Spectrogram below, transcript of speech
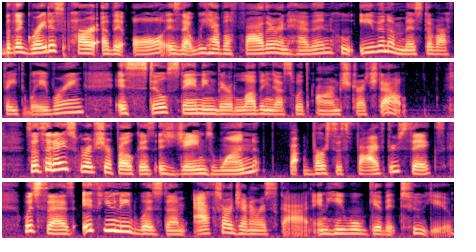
But the greatest part of it all is that we have a Father in heaven who, even amidst of our faith wavering, is still standing there loving us with arms stretched out. So today's scripture focus is James 1 verses 5 through 6, which says, If you need wisdom, ask our generous God, and he will give it to you.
